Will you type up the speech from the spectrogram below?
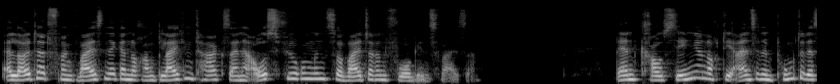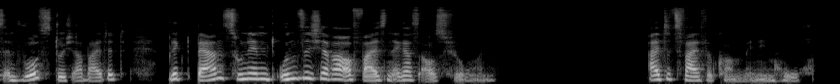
erläutert Frank Weißnecker noch am gleichen Tag seine Ausführungen zur weiteren Vorgehensweise. Während Kraus Senior noch die einzelnen Punkte des Entwurfs durcharbeitet, blickt Bernd zunehmend unsicherer auf Weißeneggers Ausführungen. Alte Zweifel kommen in ihm hoch.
